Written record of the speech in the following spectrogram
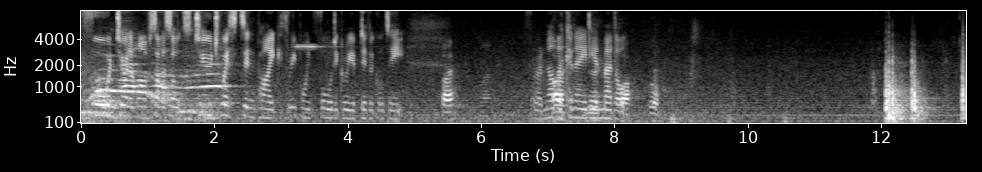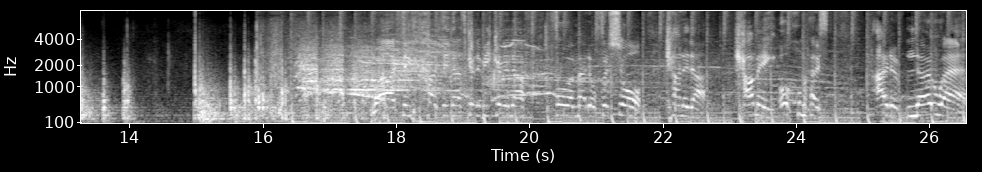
Forward two and a half somersaults, two twists in pike, 3.4 degree of difficulty Five. for another Five, Canadian three, medal. four, four. Well, I think I think that's going to be good enough for a medal for sure. Canada coming almost out of nowhere.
